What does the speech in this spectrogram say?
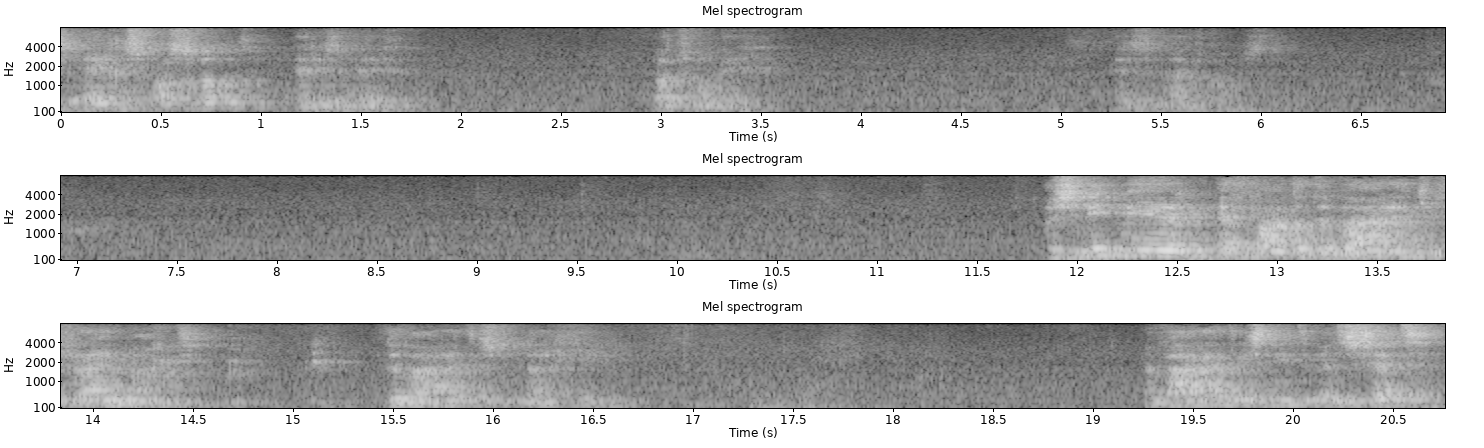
Als je ergens vastloopt, er is een weg. Wat voor weg? Er is een uitkomst. Als je niet meer ervaart dat de waarheid je vrij maakt, de waarheid is vandaag hier. En waarheid is niet een set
